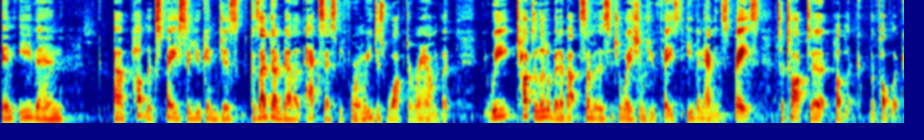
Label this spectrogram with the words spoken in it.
in even a public space so you can just because I've done ballot access before and we just walked around, but we talked a little bit about some of the situations you faced, even having space to talk to public, the public.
